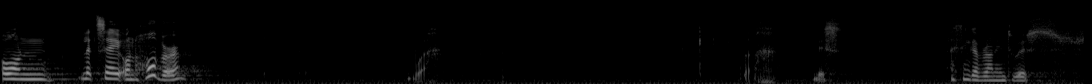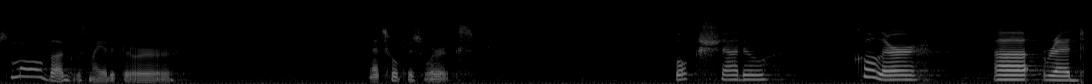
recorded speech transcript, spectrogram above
on, let's say on hover, this, I think I've run into a small bug with my editor. Let's hope this works box shadow color uh, red,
